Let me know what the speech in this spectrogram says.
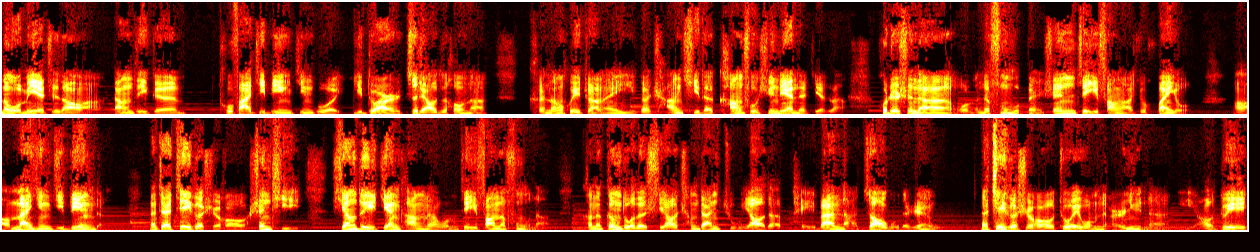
那我们也知道啊，当这个突发疾病经过一段治疗之后呢，可能会转为一个长期的康复训练的阶段，或者是呢，我们的父母本身这一方啊就患有啊慢性疾病的，那在这个时候身体相对健康的我们这一方的父母呢，可能更多的是要承担主要的陪伴呐、照顾的任务。那这个时候，作为我们的儿女呢，也要对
